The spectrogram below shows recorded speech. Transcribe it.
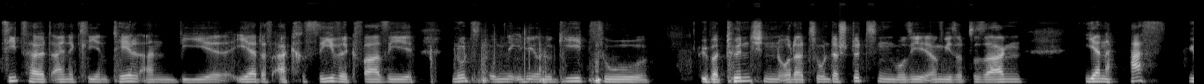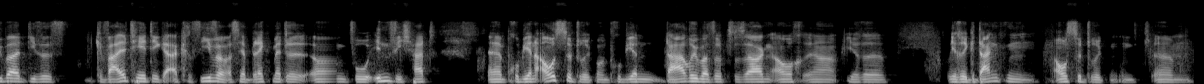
zieht halt eine Klientel an, die eher das Aggressive quasi nutzt, um eine Ideologie zu übertünchen oder zu unterstützen, wo sie irgendwie sozusagen ihren Hass über dieses gewalttätige, aggressive, was ja Black Metal irgendwo in sich hat, äh, probieren auszudrücken und probieren darüber sozusagen auch äh, ihre, ihre Gedanken auszudrücken. Und ähm,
